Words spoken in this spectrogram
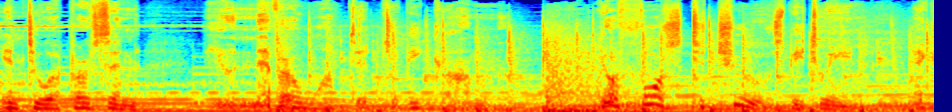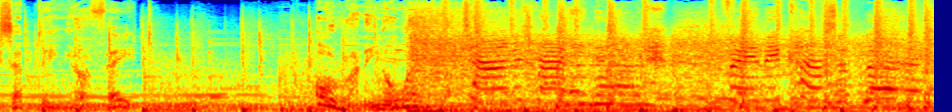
into a person you never wanted to become. You're forced to choose between accepting your fate or running away. Time is running out, faith becomes a blur.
